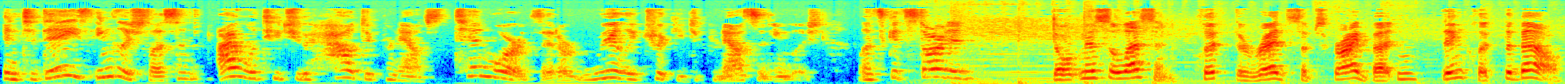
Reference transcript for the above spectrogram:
In today's English lesson, I will teach you how to pronounce 10 words that are really tricky to pronounce in English. Let's get started. Don't miss a lesson. Click the red subscribe button, then click the bell.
